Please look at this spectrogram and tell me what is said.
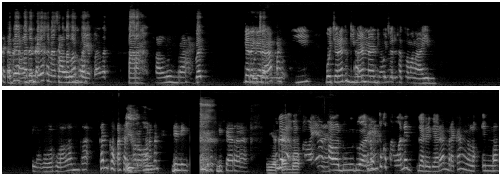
second tapi angkatan udah kita kena second selalu account banyak banget parah Selalu merah. Gara-gara apa sih? Bocornya tuh gimana? Dibocorin satu sama lain. Ya wallahu alam Kak. Kan kalau kasar orang-orang Allah. kan dinding terus bicara. Iya Enggak, tembok. masalahnya Nah. kalau dulu 26 tuh ketahuannya gara-gara mereka nge-login Oh,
